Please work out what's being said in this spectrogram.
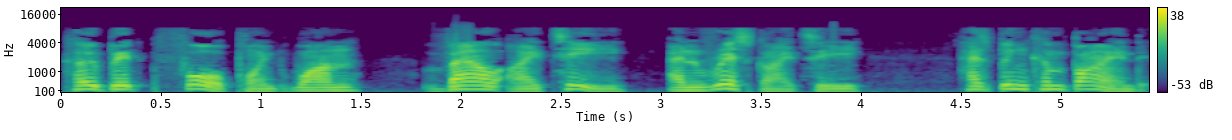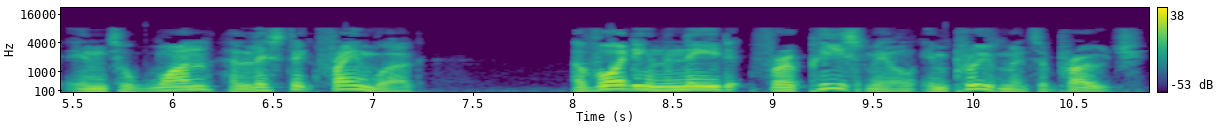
COBIT 4.1, VAL IT, and Risk IT has been combined into one holistic framework, avoiding the need for a piecemeal improvement approach.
